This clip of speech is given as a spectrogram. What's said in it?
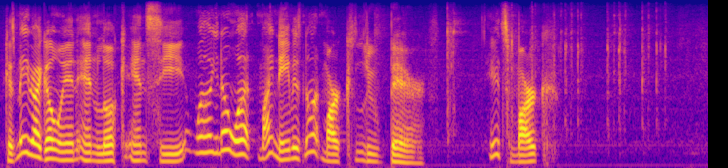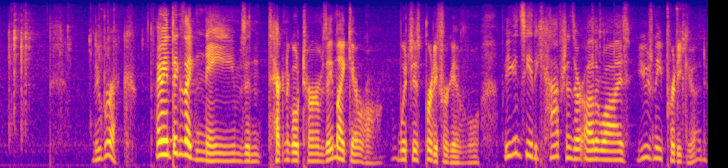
because maybe I go in and look and see, well, you know what? My name is not Mark Lubert. It's Mark Lubrick. I mean, things like names and technical terms, they might get wrong, which is pretty forgivable. But you can see the captions are otherwise usually pretty good.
